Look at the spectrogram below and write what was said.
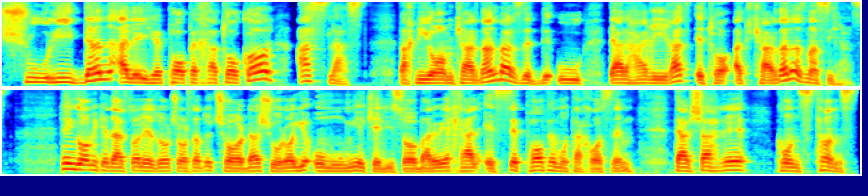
شوریدن علیه پاپ خطاکار اصل است و قیام کردن بر ضد او در حقیقت اطاعت کردن از مسیح است. هنگامی که در سال 1414 شورای عمومی کلیسا برای خلع سه پاپ متخاصم در شهر کنستانس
